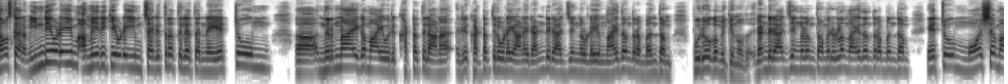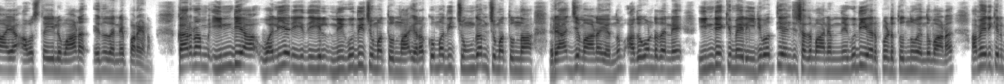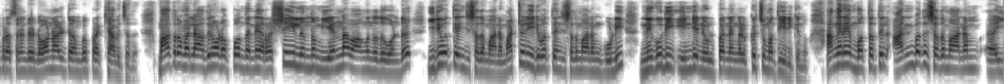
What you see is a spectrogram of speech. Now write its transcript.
നമസ്കാരം. ഇന്ത്യയുടെയും അമേരിക്കയുടെയും ചരിത്രത്തിലെ തന്നെ ഏറ്റവും നിർണായകമായ ഒരു ഘട്ടത്തിലാണ് ഘട്ടത്തിലൂടെയാണ് രണ്ട് രാജ്യങ്ങളുടെയും നയതന്ത്ര ബന്ധം പുരോഗമിക്കുന്നത്. രണ്ട് രാജ്യങ്ങളും തമ്മിലുള്ള നയതന്ത്ര ബന്ധം ഏറ്റവും മോശമായ അവസ്ഥയിലുമാണ് എന്ന് തന്നെ പറയണം. കാരണം ഇന്ത്യ വലിയ രീതിയിൽ നികുതി ചുമത്തുന്ന ഇറക്കുമതി ചുങ്കം ചുമത്തുന്ന രാജ്യമാണ് എന്നും അതുകൊണ്ട് തന്നെ ഇന്ത്യയ്ക്ക് മേൽ ഇരുപത്തിയഞ്ച് ശതമാനം നികുതി ഏർപ്പെടുത്തുന്നു എന്നുമാണ് അമേരിക്കൻ പ്രസിഡന്റ് ഡൊണാൾഡ് ട്രംപ് പ്രഖ്യാപിച്ചത്. മാത്രമല്ല അതിനോടൊപ്പം തന്നെ റഷ്യയിൽ നിന്നും എണ്ണ വാങ്ങുന്നത് കൊണ്ട് ഇരുപത്തിയഞ്ച് ശതമാനം മറ്റൊരു ഇരുപത്തിയഞ്ച് ശതമാനം കൂടി നികുതി ഇന്ത്യൻ ഉൽപ്പന്നങ്ങൾക്ക് ചുമത്തിയിരിക്കുന്നു. അങ്ങനെ മൊത്തത്തിൽ അൻപത് ശതമാനം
